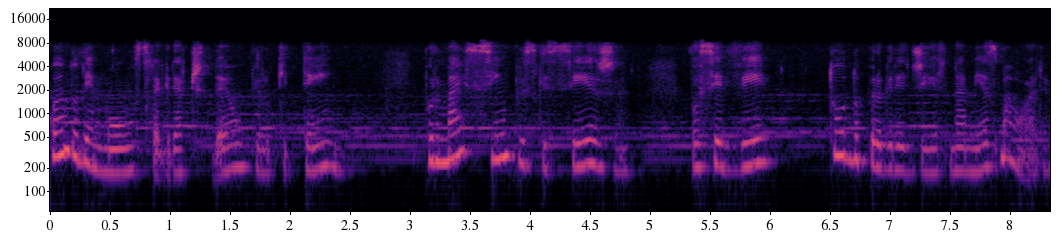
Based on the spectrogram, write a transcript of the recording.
Quando demonstra gratidão pelo que tem, por mais simples que seja, você vê tudo progredir na mesma hora.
